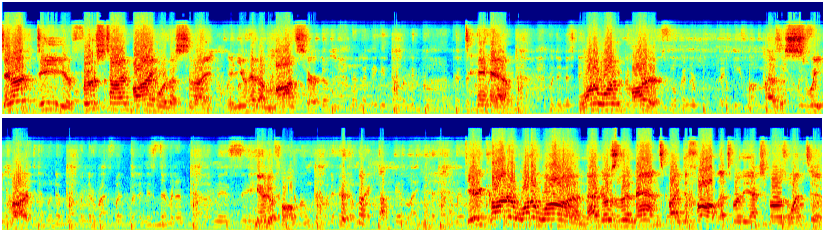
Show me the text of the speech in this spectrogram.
Derek D, your first time buying with us tonight, and you hit a monster. Damn. 101 Carter. That's a sweet card. Beautiful. Gary Carter 101. That goes to the Nats by default. That's where the Expos went to.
